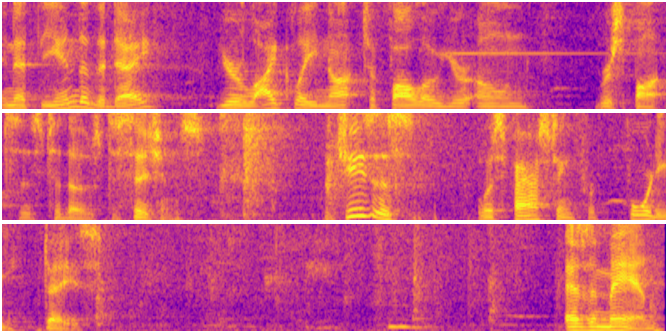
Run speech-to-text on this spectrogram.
And at the end of the day, you're likely not to follow your own responses to those decisions. Jesus was fasting for 40 days. As a man,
